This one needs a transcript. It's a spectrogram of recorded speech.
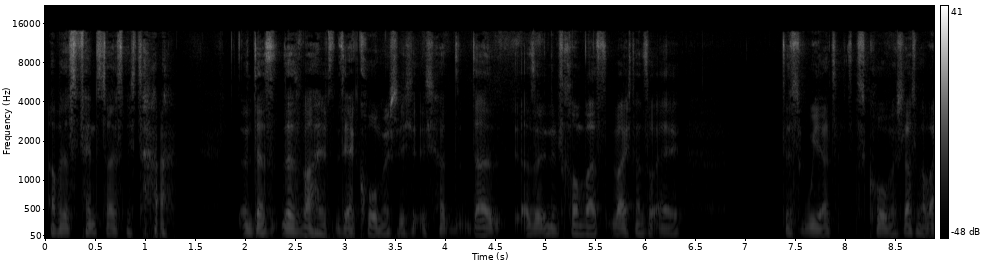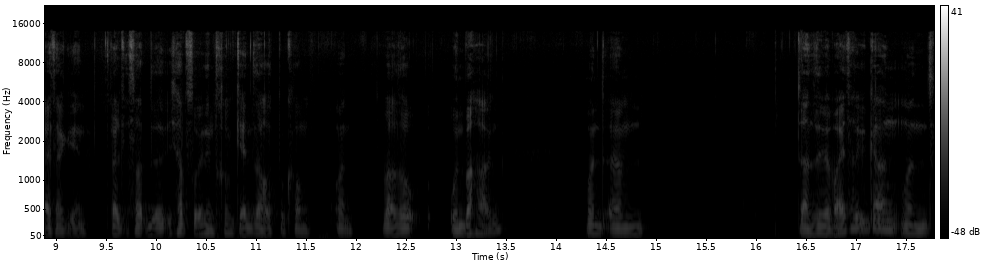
aber das Fenster ist nicht da. Und das, das war halt sehr komisch. Ich, ich hatte da, also in dem Traum war, war ich dann so, ey, das ist weird, das ist komisch, lass mal weitergehen. Weil das hat, ich habe so in dem Traum Gänsehaut bekommen und war so Unbehagen. Und ähm, dann sind wir weitergegangen und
